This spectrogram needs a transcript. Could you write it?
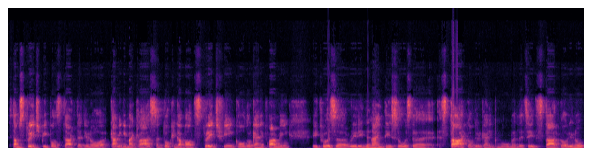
some strange people started, you know, coming in my class and talking about strange thing called organic farming it was uh, really in the 90s so it was the start of the organic movement let's say the start of you know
